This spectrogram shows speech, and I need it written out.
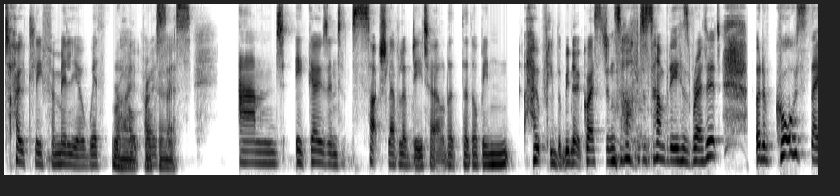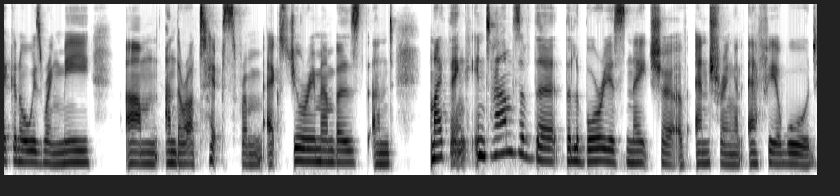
totally familiar with the Right, whole okay. process. And it goes into such level of detail that, that there'll be hopefully there'll be no questions after somebody has read it. But of course, they can always ring me. Um, and there are tips from ex jury members and and I think in terms of the the laborious nature of entering an Effie award,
